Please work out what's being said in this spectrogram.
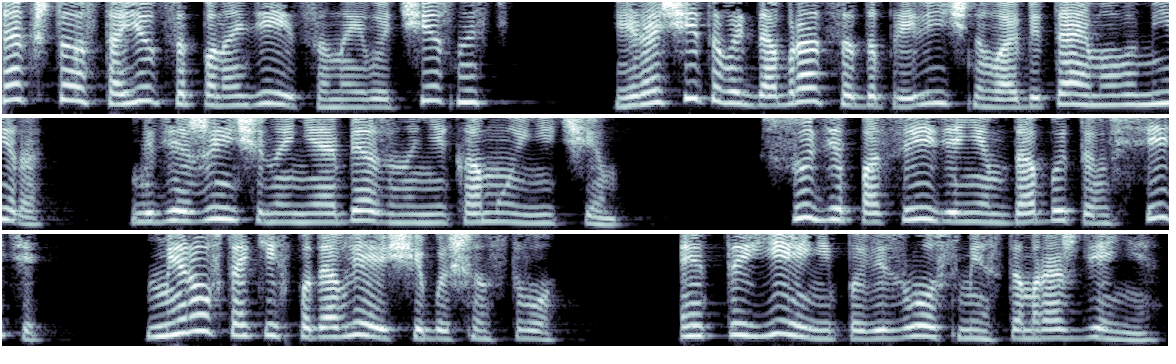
Так что остается понадеяться на его честность и рассчитывать добраться до приличного обитаемого мира, где женщины не обязаны никому и ничем. Судя по сведениям, добытым в сети, миров таких подавляющее большинство. Это ей не повезло с местом рождения.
